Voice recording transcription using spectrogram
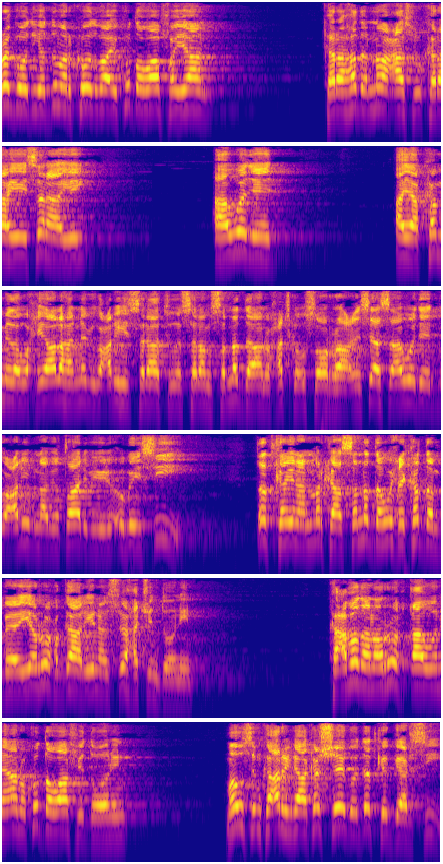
raggood iyo dumarkooduba ay ku dawaafayaan karaahada noocaasuu karaahiyaysanaayey aawadeed ayaa ka mida waxyaalaha nebigu calayhi salaatu wasalaam sannadda aanu xajka u soo raacin. Sidaas aawadeed buu caliy bnu abi taalib yidhi ogeysii dadka inaan markaa sannadan wixii ka dambeeya ruux gaali inaan soo xajin doonin. Kacbadana ruux qaawane aanu ku dawaafi doonin. Mawsimka arrinkaa ka sheegoo dadka gaadhsii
